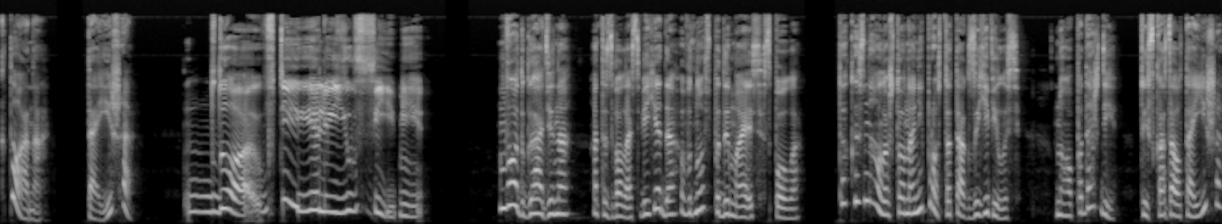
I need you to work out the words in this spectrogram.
Кто она? Таиша?» «Да, в теле Юфимии». «Вот гадина!» — отозвалась Виеда, вновь подымаясь с пола. «Так и знала, что она не просто так заявилась. Но подожди, ты сказал Таиша?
